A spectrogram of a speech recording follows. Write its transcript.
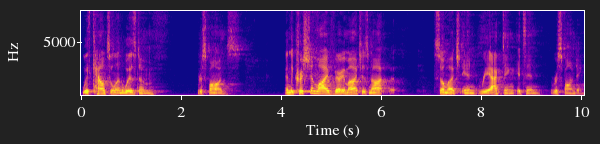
with counsel and wisdom, responds. And the Christian life very much is not so much in reacting, it's in responding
